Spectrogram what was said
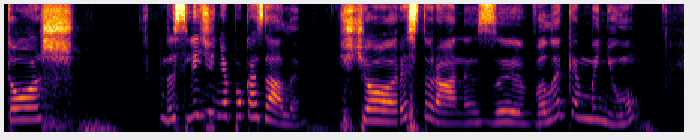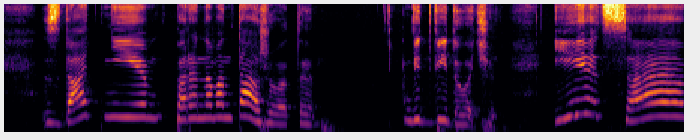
Тож, дослідження показали, що ресторани з великим меню здатні перенавантажувати відвідувачів. І це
